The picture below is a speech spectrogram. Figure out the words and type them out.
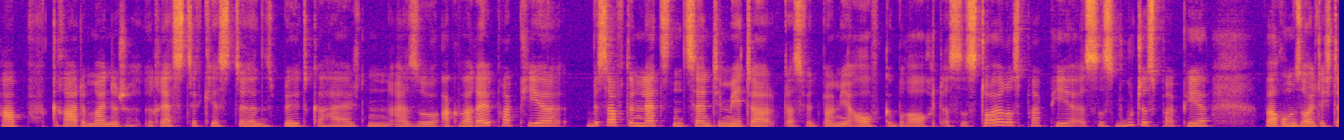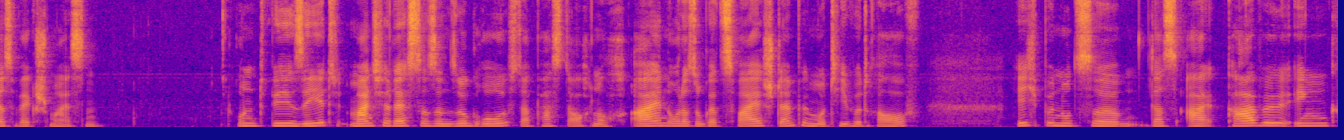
Habe gerade meine Restekiste ins Bild gehalten. Also Aquarellpapier bis auf den letzten Zentimeter, das wird bei mir aufgebraucht. Es ist teures Papier, es ist gutes Papier. Warum sollte ich das wegschmeißen? Und wie ihr seht, manche Reste sind so groß, da passt auch noch ein oder sogar zwei Stempelmotive drauf. Ich benutze das Kavel Ink,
